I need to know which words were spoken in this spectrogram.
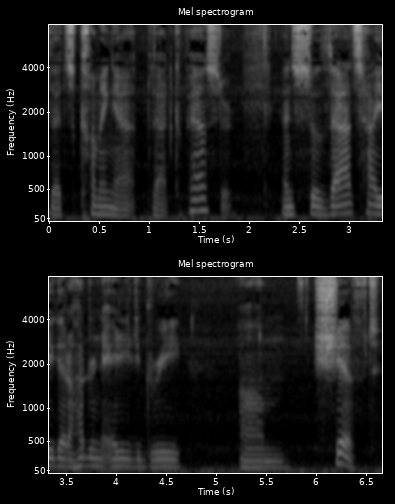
that's coming at that capacitor. And so that's how you get a 180 degree um, shift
